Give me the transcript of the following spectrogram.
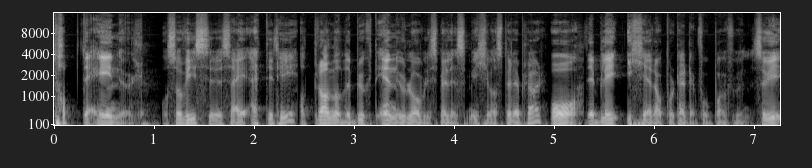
tapte 1-0. Og så viser det seg i ettertid at Brann hadde brukt en ulovlig spiller som ikke var spillerklar, og det ble ikke rapportert til Fotballforbundet. Så vi,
